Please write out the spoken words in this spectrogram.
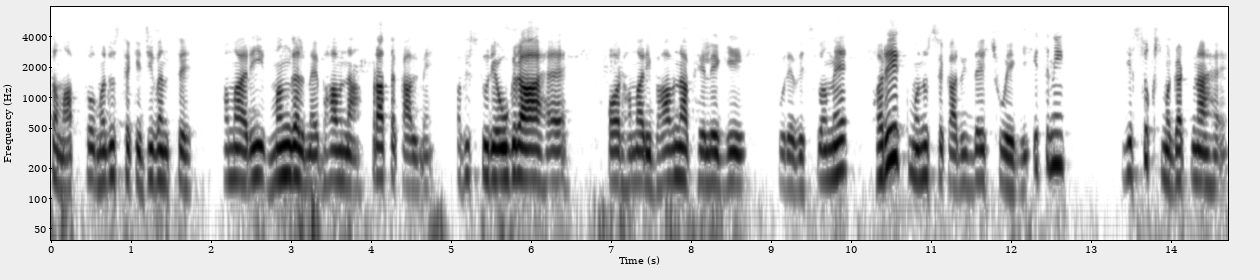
समाप्त हो मनुष्य के जीवन से। हमारी मंगल में भावना प्रातःकाल में। अभी सूर्य उग रहा है, और हमारी भावना फैलेगी पूरे विश्व में। हर एक मनुष्य का हृदय छुएगी। इतनी ये सूक्ष्म घटना है।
